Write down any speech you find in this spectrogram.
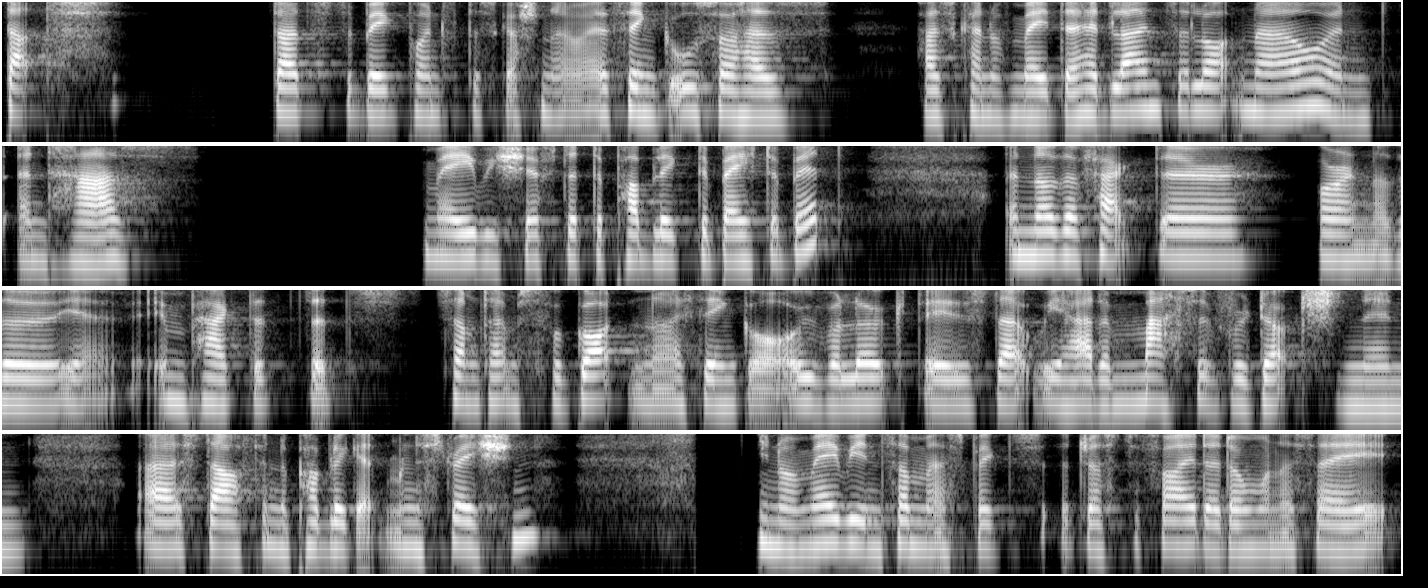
That's that's the big point of discussion. I think also has has kind of made the headlines a lot now, and and has maybe shifted the public debate a bit. Another factor or another yeah impact that that's sometimes forgotten, I think, or overlooked is that we had a massive reduction in uh, staff in the public administration. You know, maybe in some aspects justified. I don't want to say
